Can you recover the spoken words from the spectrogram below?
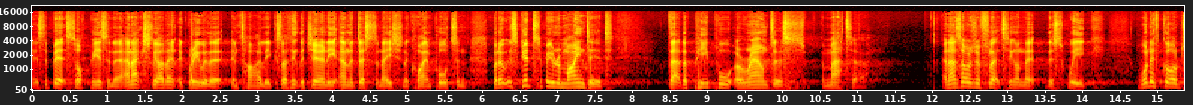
It's a bit soppy, isn't it? And actually, I don't agree with it entirely because I think the journey and the destination are quite important. But it was good to be reminded that the people around us matter. And as I was reflecting on it this week, what if God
